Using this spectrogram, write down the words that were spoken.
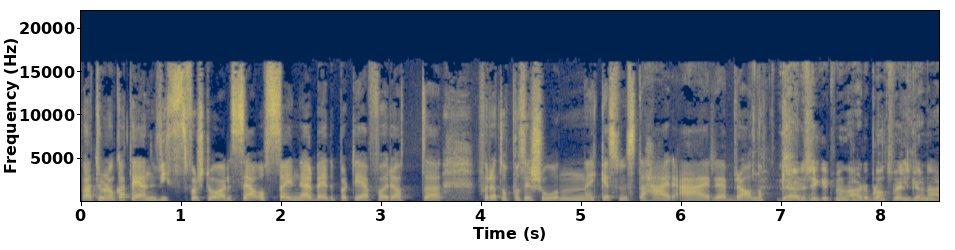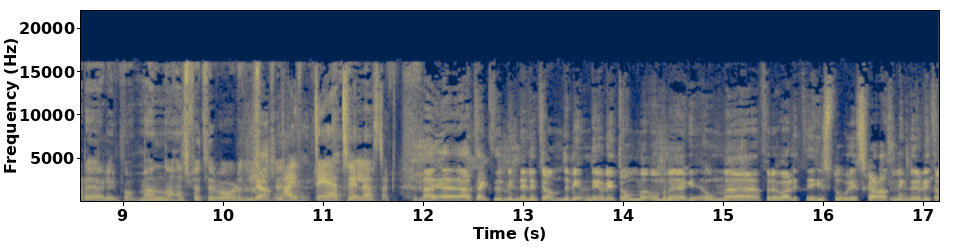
Og jeg tror nok at det er en viss forståelse også inni Arbeiderpartiet for at, eh, for at opposisjonen ikke syns det her er bra nok. Det er det sikkert, men er det blant velgerne, er det jeg lurer på. Men Hans Petter, hva var det du skulle si? Nei, det tviler jeg sterkt Nei, jeg tenkte det minner litt Det minner jo litt om, om, om, For å være litt historisk her, da, så minner det jo litt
